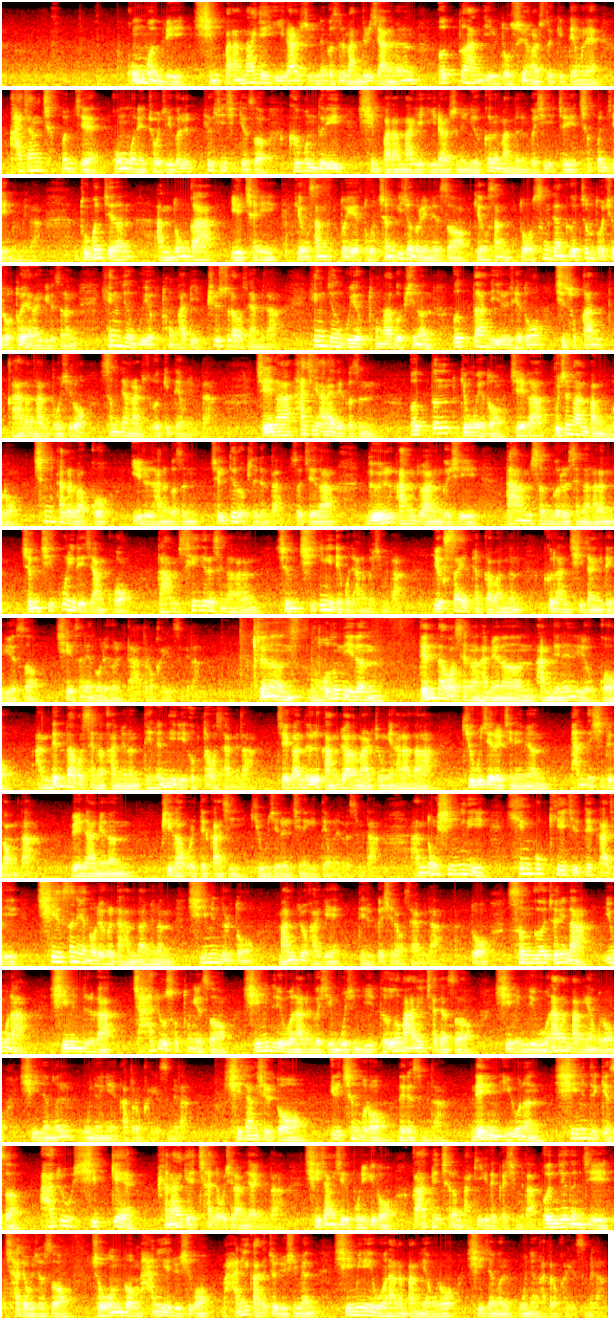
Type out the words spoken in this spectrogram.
공무원들이 신바람 나게 일할 수 있는 것을 만들지 않으면 어떠한 일도 수행할 수 없기 때문에 가장 첫 번째 공무원의 조직을 혁신시켜서 그분들이 신바람 나게 일할 수 있는 여건을 만드는 것이 저의 첫 번째 임무입니다. 두 번째는 안동과 예천이 경상북도의 도청 이전으로 인해서 경상북도 성장 거점 도시로 도약하기 위해서는 행정구역 통합이 필수라고 생각합니다. 행정구역 통합 없이는 어떠한 일을 해도 지속 가능한 도시로 성장할 수 없기 때문입니다. 제가 하지 않아야 될 것은 어떤 경우에도 제가 부정한 방법으로 청탁을 받고 일을 하는 것은 절대로 없어야 된다. 그래서 제가 늘 강조하는 것이 다음 선거를 생각하는 정치꾼이 되지 않고 다음 세대를 생각하는 정치인이 되고자 하는 것입니다. 역사에 평가받는 그러한 시장이 되기 위해서 최선의 노력을 다하도록 하겠습니다. 저는 모든 일은 된다고 생각하면 안 되는 일이 없고 안 된다고 생각하면 되는 일이 없다고 생각합니다. 제가 늘 강조하는 말 중에 하나가 기후제를 지내면 반드시 비가 온다. 왜냐하면 비가 올 때까지 기후제를 지내기 때문에 그렇습니다. 안동 시민이 행복해질 때까지 최선의 노력을 다한다면 시민들도 만족하게 될 것이라고 생각합니다. 또 선거 전이나 이후나 시민들과 자주 소통해서 시민들이 원하는 것이 무엇인지 더 많이 찾아서 시민들이 원하는 방향으로 시정을 운영해 가도록 하겠습니다. 시장실도 1층으로 내렸습니다. 내린 이유는 시민들께서 아주 쉽게 편하게 찾아오시라는 이야기입니다. 시장실 분위기도 카페처럼 바뀌게 될 것입니다. 언제든지 찾아오셔서 조언도 많이 해주시고 많이 가르쳐 주시면 시민이 원하는 방향으로 시정을 운영하도록 하겠습니다.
